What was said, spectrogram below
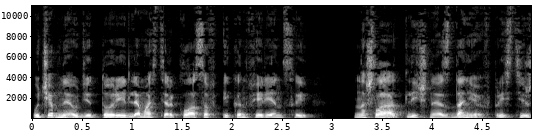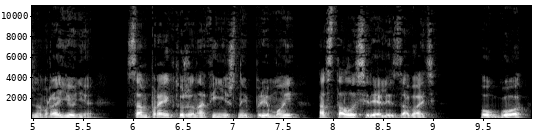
учебные аудитории для мастер-классов и конференций. Нашла отличное здание в престижном районе. Сам проект уже на финишной прямой, осталось реализовать. Ого,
